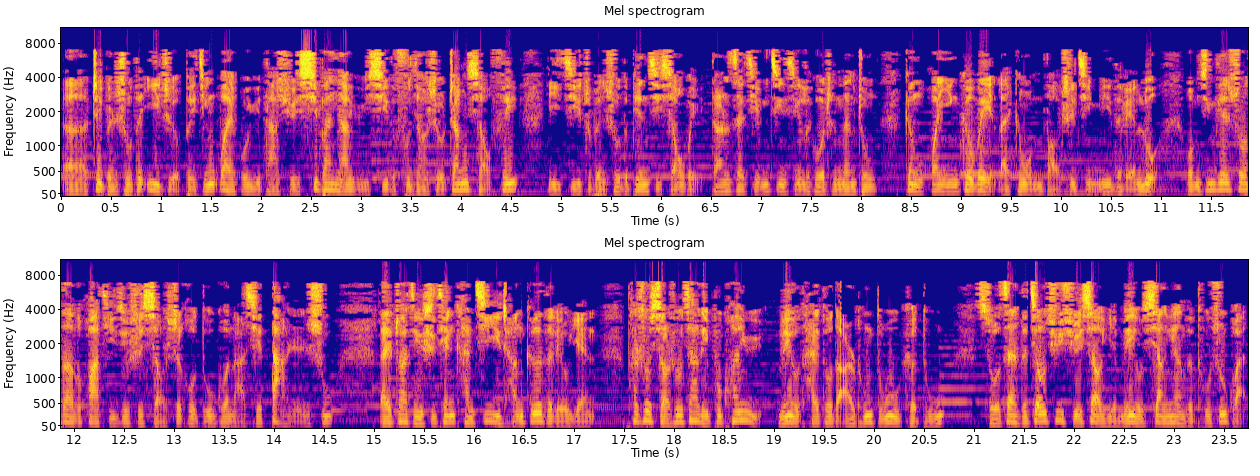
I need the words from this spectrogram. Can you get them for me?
呃，这本书的译者，北京外国语大学西班牙语系的副教授张小飞，以及这本书的编辑小伟。当然，在节目进行的过程当中，更欢迎各位来跟我我们保持紧密的联络。我们今天说到的话题就是小时候读过哪些大人书。来抓紧时间看记忆长歌的留言，他说小时候家里不宽裕，没有太多的儿童读物可读，所在的郊区学校也没有像样的。图书馆，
